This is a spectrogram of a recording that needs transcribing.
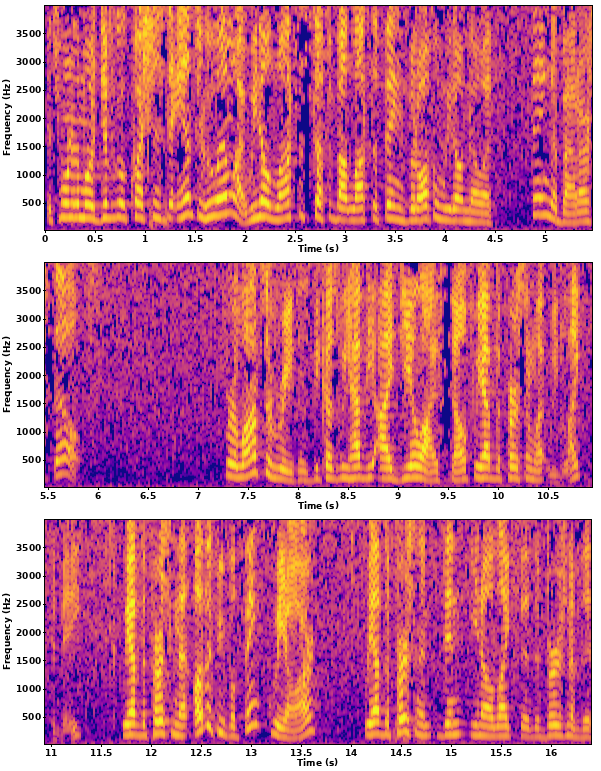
It's one of the more difficult questions to answer. Who am I? We know lots of stuff about lots of things, but often we don't know a thing about ourselves. For lots of reasons, because we have the idealized self, we have the person what we'd like to be, we have the person that other people think we are, we have the person that didn't, you know, like the, the version of the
